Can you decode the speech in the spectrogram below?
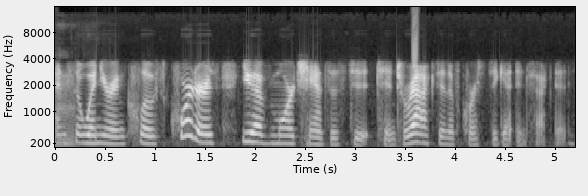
And so when you're in close quarters, you have more chances to to interact and of course to get infected.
